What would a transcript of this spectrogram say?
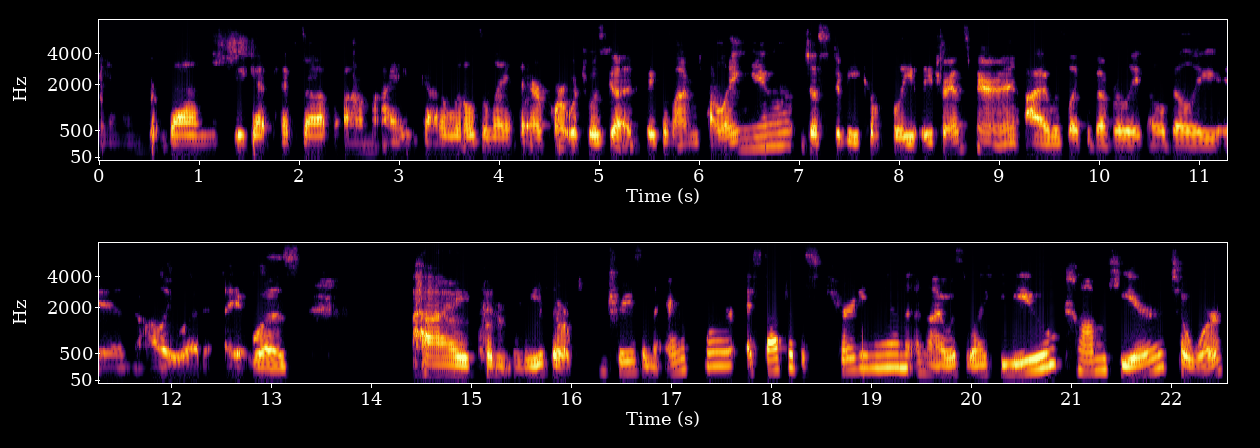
And then we get picked up. Um, I got a little delay at the airport, which was good because I'm telling you, just to be completely transparent, I was like the Beverly Hillbilly in Hollywood. It was I couldn't believe there were palm trees in the airport. I stopped at the security man and I was like, You come here to work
